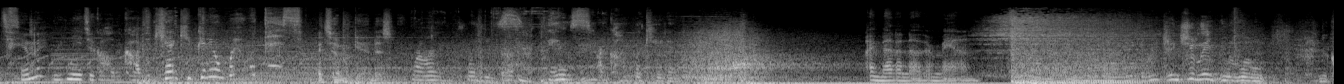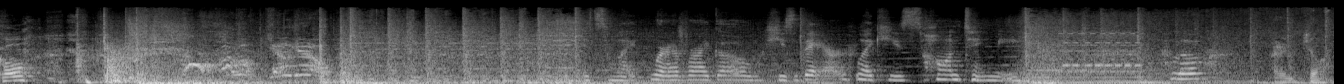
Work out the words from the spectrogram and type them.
It's him? We need to call the cops. We can't keep getting away with this. It's him again, isn't it? Ron, please. Things are complicated. I met another man. Why can't you leave me alone? Nicole? kill you! It's like wherever I go, he's there. Like he's haunting me. Hello? I didn't kill him.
